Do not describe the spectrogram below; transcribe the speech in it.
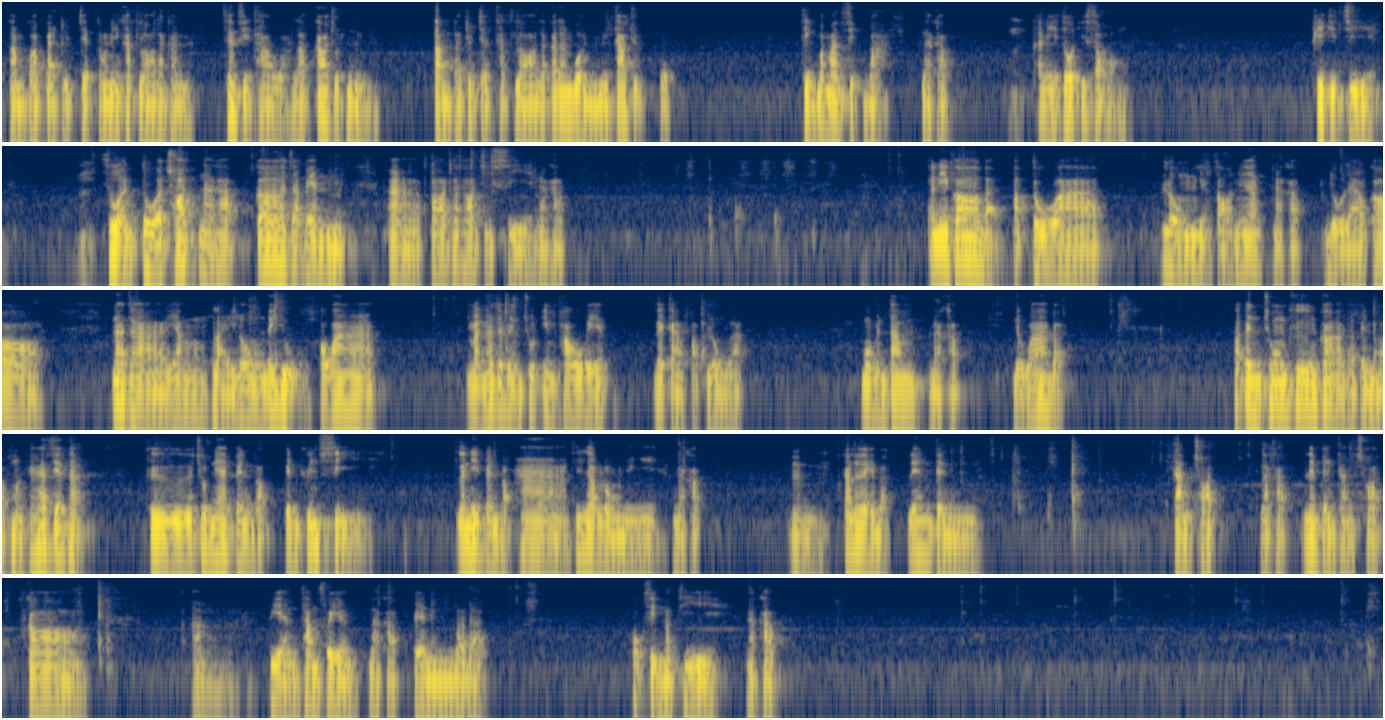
ต่ำกว่า 8.7 ตรงนี้คัดล้อแล้วกัน เส้นสีเทารับ 9.1 ต่ำ 8.7 คัดล้อ แล้วก็ด้านบนมี 9.6 ถึงประมาณ 10 บาทนะครับ อันนี้ตัวที่สอง PTG ส่วนตัวช็อตนะครับ ก็จะเป็นอ่าปตท GC นะครับ อันนี้ก็แบบปรับตัวลงอย่างต่อเนื่องนะครับ ดูแล้วก็ น่าจะยังไหลลงได้อยู่ เพราะว่ามันน่าจะเป็นชุด impulse wave ในการปรับลงละโมเมนตัมนะครับ หรือว่าแบบ ถ้าเป็นช่วงขึ้นก็อาจจะเป็นแบบเหมือนแค่แค่เซตน่ะ คือชุดนี้เป็นแบบเป็นขึ้นสี่และนี่เป็นแบบห้าที่จะลงอย่างนี้นะครับ อืม ก็เลยแบบเล่นเป็น การช็อตนะครับ เล่นเป็นการช็อตก็อ่า เปลี่ยนทำเฟรมนะครับ เป็นระดับ 60 นาทีนะครับ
